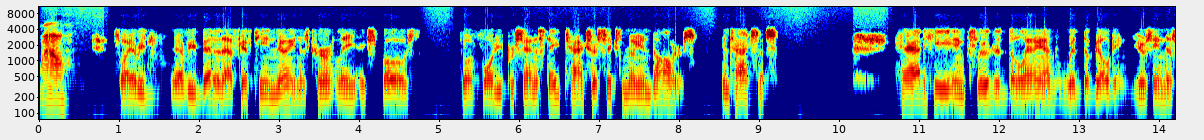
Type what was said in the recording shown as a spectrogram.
Wow. So every every bit of that 15 million is currently exposed to a 40% estate tax or 6 million dollars in taxes. Had he included the land with the building using this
